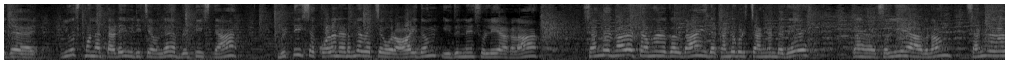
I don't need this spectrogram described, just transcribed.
இதை யூஸ் பண்ண தடை விதித்தவங்க பிரிட்டிஷ் தான். பிரிட்டிஷை கொலை நடங்க வச்ச ஒரு ஆயுதம் இதுன்னு சொல்லி ஆகலாம். சங்ககால தமிழர்கள் தான் இதை கண்டுபிடிச்சாங்கன்றது சொல்லியே ஆகணும். சங்ககால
